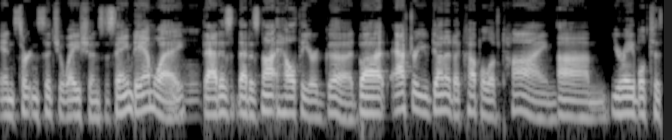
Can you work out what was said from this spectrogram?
in certain situations the same damn way. Mm-hmm. That is that is not healthy or good. But after you've done it a couple of times, um, you're able to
